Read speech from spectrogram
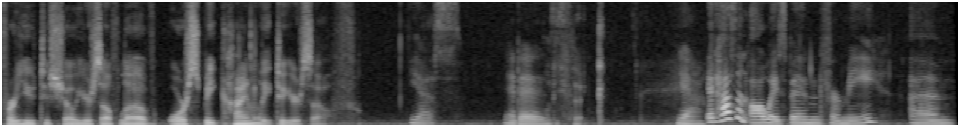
for you to show yourself love or speak kindly to yourself? Yes. It is. What do you think? Yeah. It hasn't always been for me. Um,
